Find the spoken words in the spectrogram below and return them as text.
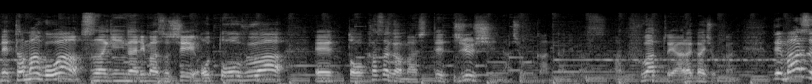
で卵はつなぎになりますしお豆腐はえーっと傘が増してジューシーな食感になります。あのふわっと柔らかい食感。でまず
